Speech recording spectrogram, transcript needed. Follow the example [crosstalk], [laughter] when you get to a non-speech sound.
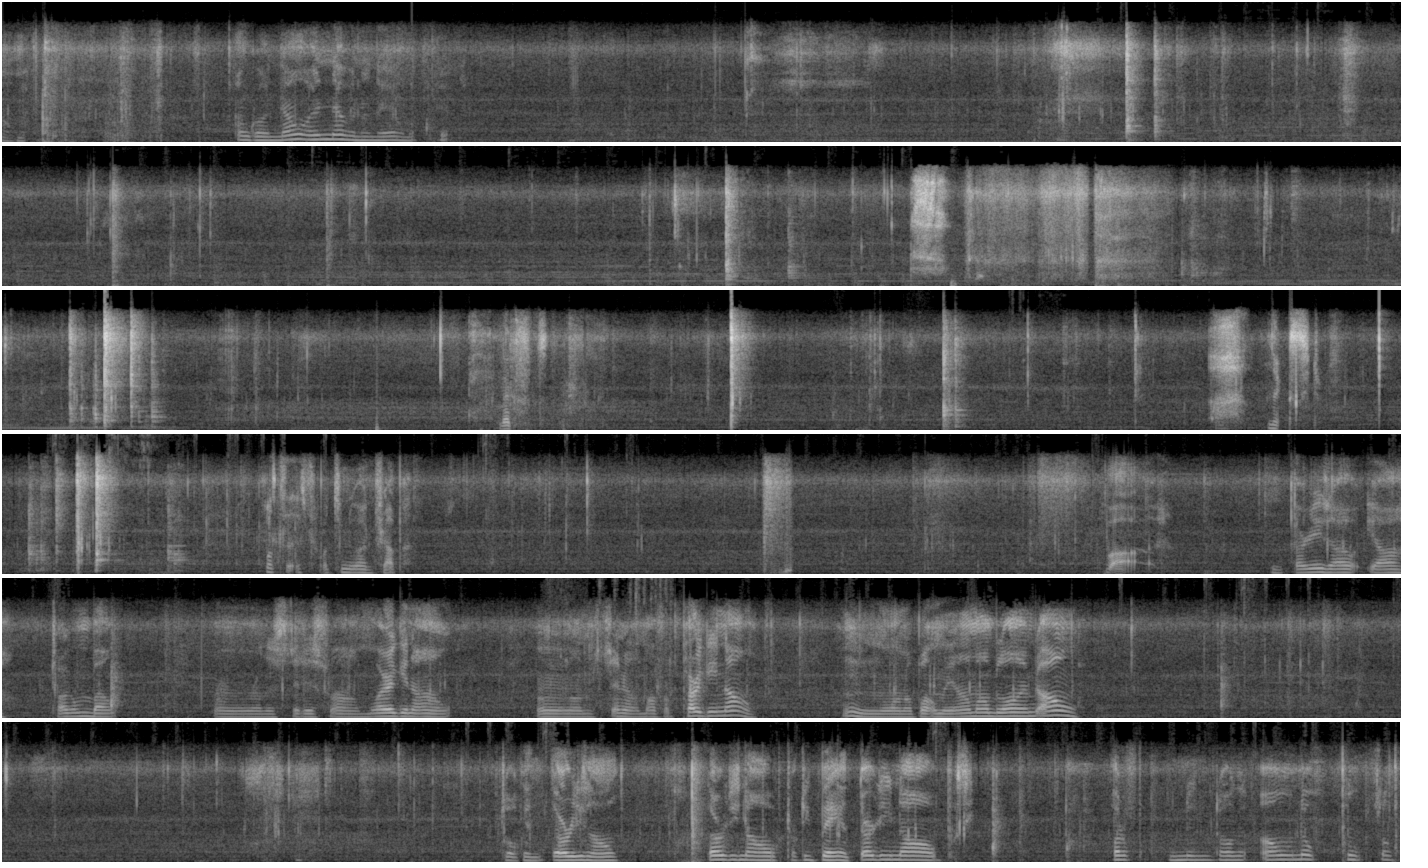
Oh. I'm going now and never on the helmet. Next. [sighs] Next. What's this? What's new on shop? But 30's out, yeah. Talking about uh, this is from working out. I'm sitting him off a parking now. Hmm, wanna put me, I'm gonna blow him down. Talking 30s now. 30 now, 30 band, 30 now, pussy. What the fuck, nigga talking? Oh no, no, so.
